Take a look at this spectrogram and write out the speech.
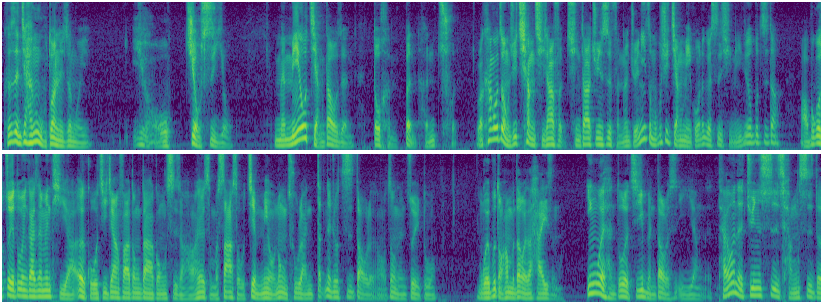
可是人家很武断的认为有就是有，你们没有讲到人都很笨很蠢。我看过这种去呛其他粉、其他军事粉，觉得你怎么不去讲美国那个事情？你都不知道。啊，不过最多应该在那边提啊，俄国即将发动大攻势啊，还有什么杀手锏没有弄出来，那就知道了哦。这种人最多，我也不懂他们到底在嗨什么。因为很多的基本道理是一样的，台湾的军事尝试的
